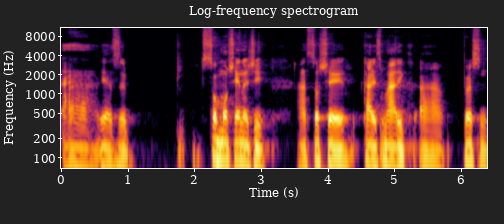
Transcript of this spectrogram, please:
uh, yes, uh, so much energy and such a charismatic uh, person.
